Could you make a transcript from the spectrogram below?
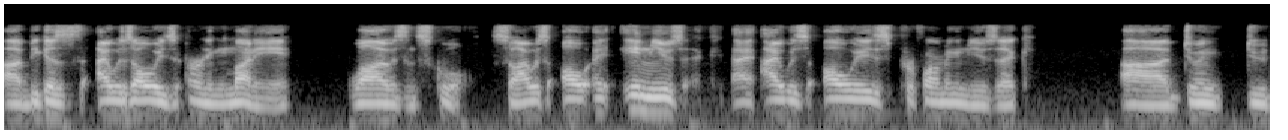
uh, because I was always earning money while I was in school. So I was all in music. I, I was always performing in music, uh, doing do,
